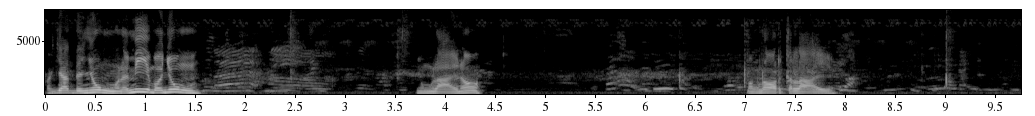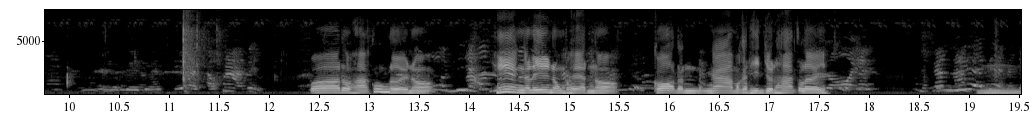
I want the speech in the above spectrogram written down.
ปักยัดได้ยุ่งอะไรมีบ่ยุ่ง ยุ่งหลายเนาะมังนอดก็หลายป้าเราหักลงเลยเนาะแห้งอะไรน้องแพนเนาะก็ดันงามากระทินจนหักเลย อืม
